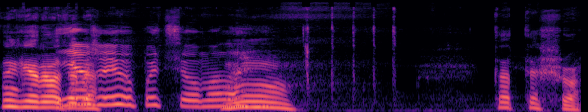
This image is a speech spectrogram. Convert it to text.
Я вже його поцьомала. Ну, Та ти що?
